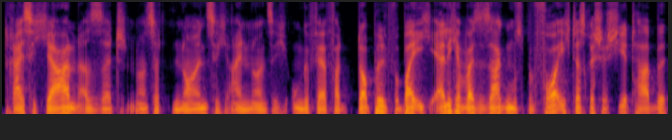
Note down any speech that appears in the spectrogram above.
30 Jahren, also seit 1990, 91 ungefähr verdoppelt. Wobei ich ehrlicherweise sagen muss, bevor ich das recherchiert habe,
